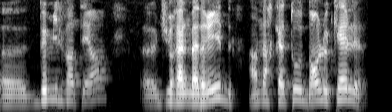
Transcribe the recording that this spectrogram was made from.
euh, 2021 euh, du Real Madrid, un mercato dans lequel,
